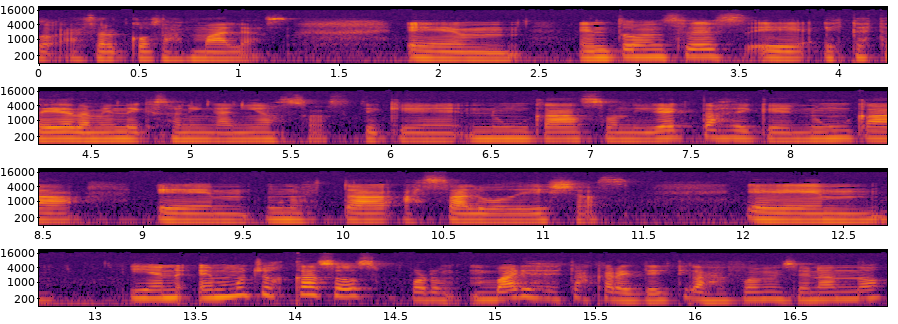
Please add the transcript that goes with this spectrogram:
a hacer cosas malas. Em, entonces eh, está esta idea también de que son engañosas, de que nunca son directas, de que nunca em, uno está a salvo de ellas. Em, y en, muchos casos, por varias de estas características que fue mencionando,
